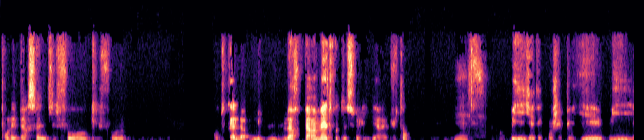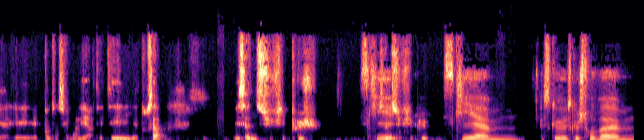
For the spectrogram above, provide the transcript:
pour les personnes qu'il faut, qu'il faut, en tout cas, leur, permettre de se libérer du temps. Oui, il y a des congés payés, oui, il y a potentiellement les RTT, il y a tout ça, mais ça ne suffit plus. Ce qui, ça ne suffit plus. Ce qui, euh, ce que, ce que je trouve, euh,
